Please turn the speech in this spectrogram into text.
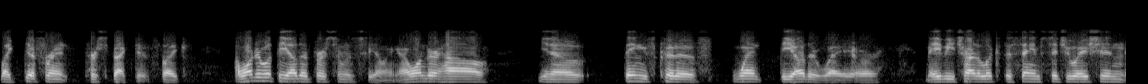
like different perspectives. Like, I wonder what the other person was feeling. I wonder how, you know, things could have went the other way, or maybe try to look at the same situation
